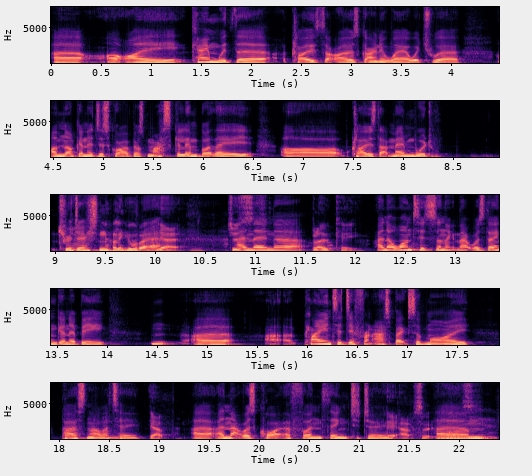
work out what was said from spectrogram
uh, I came with the clothes that I was going to wear, which were I'm not going to describe as masculine, but they are clothes that men would traditionally wear. Yeah. Just and then uh, blokey. and I wanted something that was then going to be mm, uh, uh, playing to different aspects of my personality. Yep. Uh, and that was quite a fun thing to do. It absolutely was. Um,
